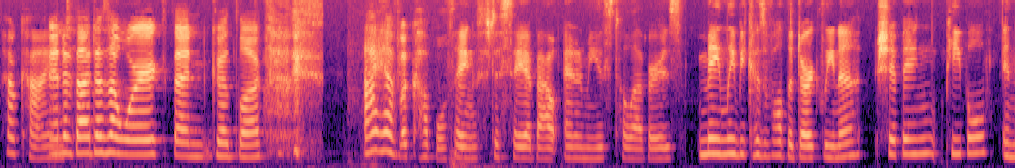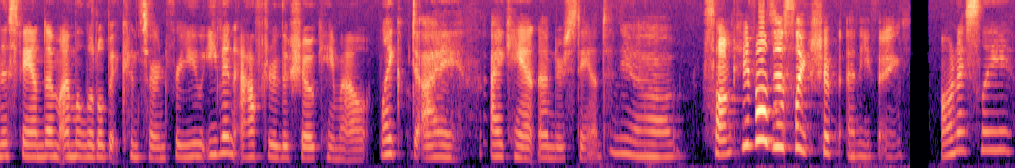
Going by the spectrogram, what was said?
How kind. And if that doesn't work, then good luck. I have a couple things to say about enemies to lovers. Mainly because of all the Darklina shipping people in this fandom, I'm a little bit concerned for you, even after the show came out. Like, I I can't understand. Yeah. Some people just like ship anything. Honestly,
